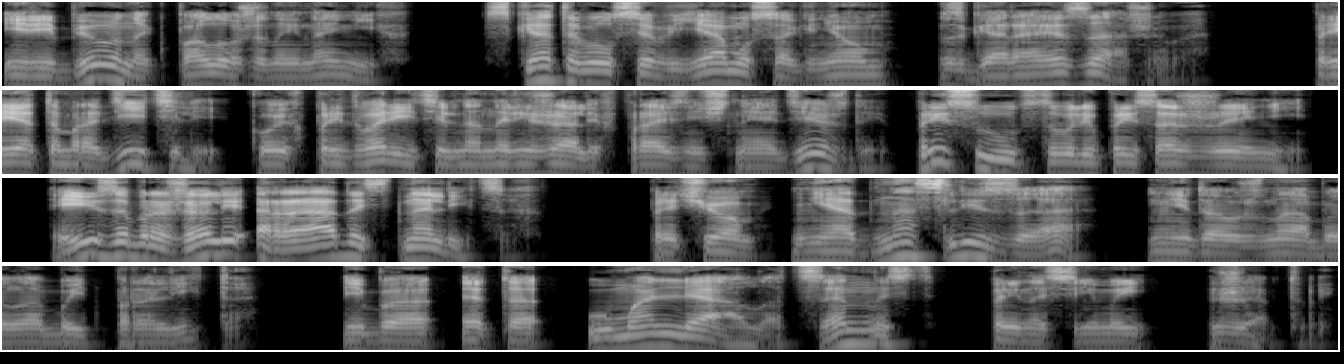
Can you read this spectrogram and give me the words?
и ребенок, положенный на них, скатывался в яму с огнем, сгорая заживо. При этом родители, коих предварительно наряжали в праздничные одежды, присутствовали при сожжении и изображали радость на лицах. Причем ни одна слеза не должна была быть пролита, ибо это умаляло ценность приносимой жертвы.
